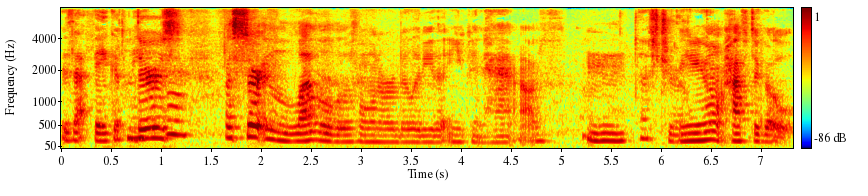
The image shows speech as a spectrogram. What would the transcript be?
Is that fake of me? there's a certain level of vulnerability that you can have. Mm, that's true. You don't have to go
